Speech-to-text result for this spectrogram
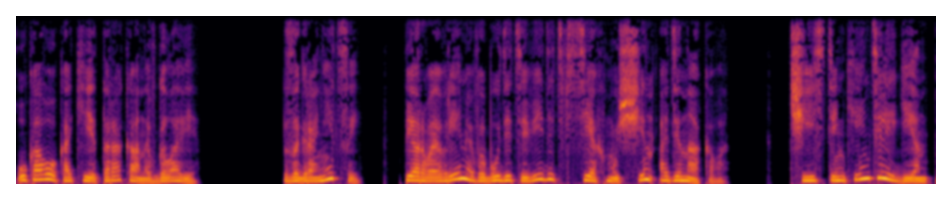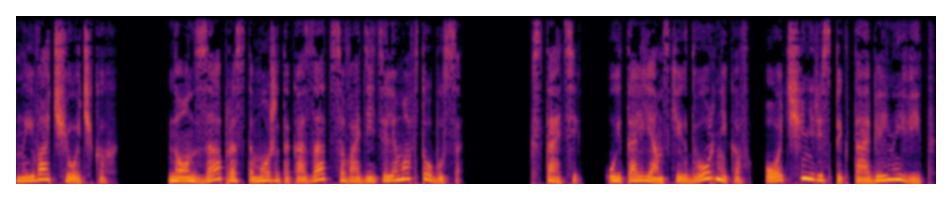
у кого какие тараканы в голове. За границей первое время вы будете видеть всех мужчин одинаково. Чистенький, интеллигентный, в очочках. Но он запросто может оказаться водителем автобуса. Кстати, у итальянских дворников очень респектабельный вид.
